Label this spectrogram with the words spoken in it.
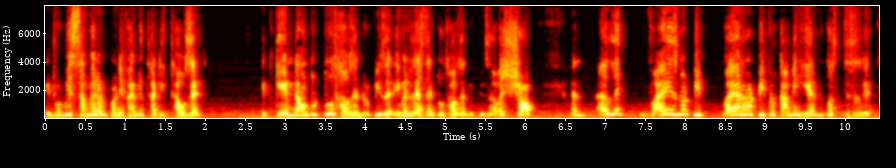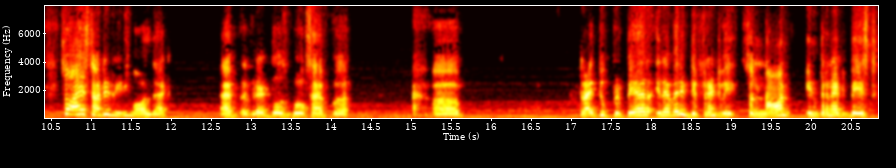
it would be somewhere around 25 to 30,000. It came down to 2000 rupees, and even less than 2000 rupees. I was shocked. And I was like, why is not people, why are not people coming here? Because this is, so I started reading all that. I've, I've read those books. I've uh, uh, tried to prepare in a very different way. So non-internet based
